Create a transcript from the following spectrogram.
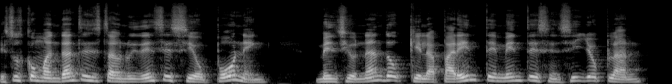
estos comandantes estadounidenses se oponen mencionando que el aparentemente sencillo plan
